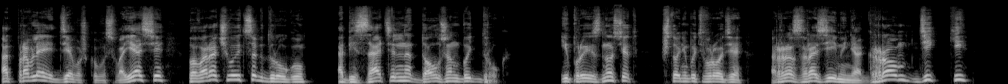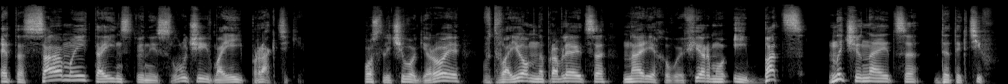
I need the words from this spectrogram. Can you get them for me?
отправляет девушку в освояси, поворачивается к другу, обязательно должен быть друг, и произносит что-нибудь вроде «Разрази меня гром, Дикки, это самый таинственный случай в моей практике». После чего герои вдвоем направляются на ореховую ферму и бац! начинается детектив.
